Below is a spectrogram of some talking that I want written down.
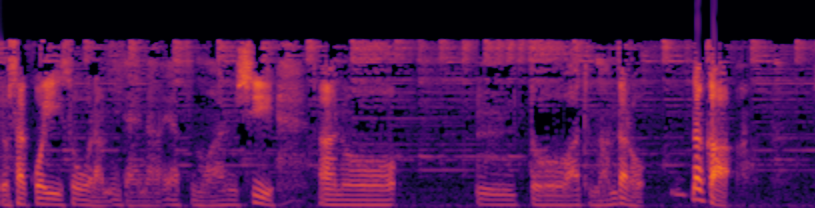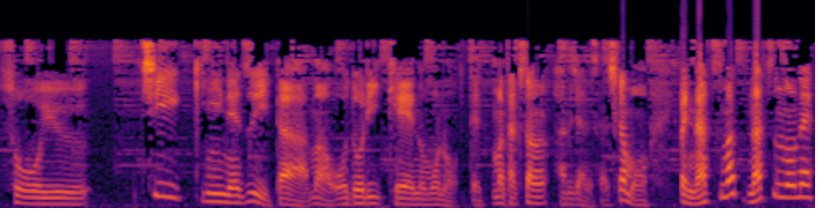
よさこいソーランみたいなやつもあるし、あの、うんと、あとなんだろう、なんか、そういう地域に根付いた、まあ、踊り系のものって、まあ、たくさんあるじゃないですか。しかも、やっぱり夏ま、夏のね、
